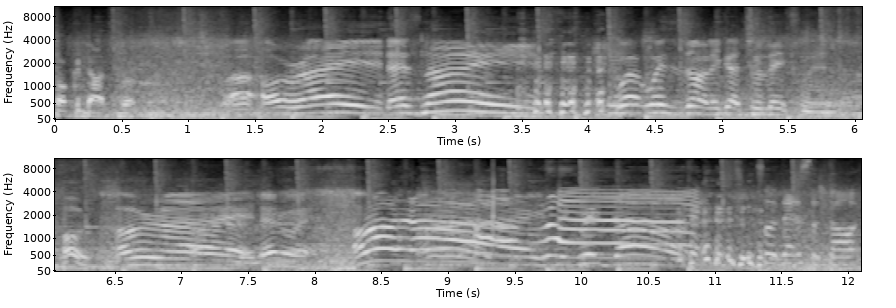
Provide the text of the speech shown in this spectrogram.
Polka dots, bro. Uh, Alright, that's nice. what, where's the dog? They got two legs, man. Oh, Alright, that one. Alright! It's a great dog. so that's the dog.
